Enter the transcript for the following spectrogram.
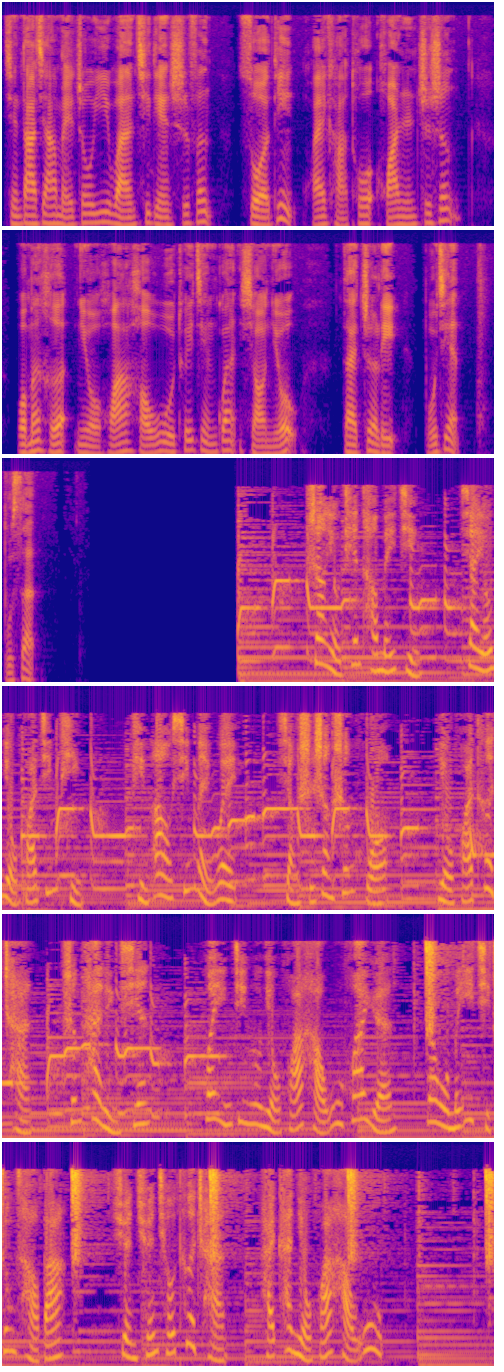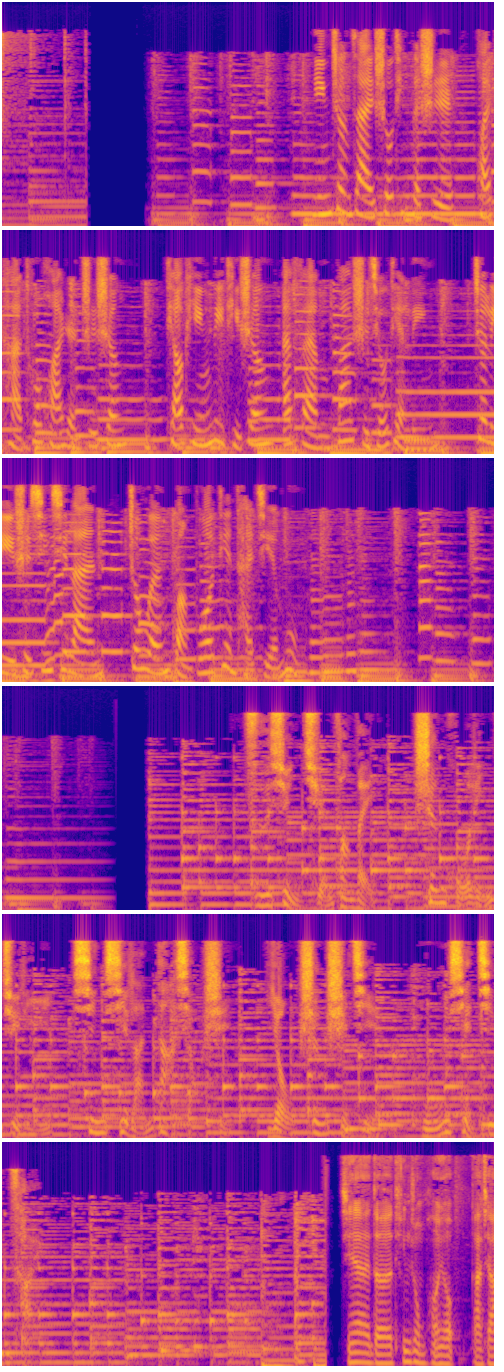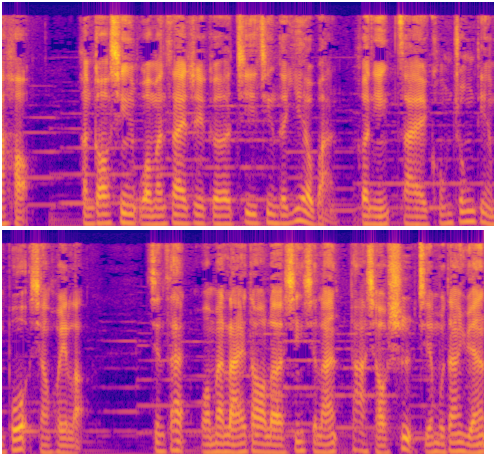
请大家每周一晚七点十分锁定怀卡托华人之声，我们和纽华好物推荐官小牛在这里不见不散。上有天堂美景，下有纽华精品，品澳新美味。享时尚生活，纽华特产，生态领先，欢迎进入纽华好物花园，让我们一起种草吧！选全球特产，还看纽华好物。您正在收听的是怀卡托华人之声，调频立体声 FM 八十九点零，这里是新西兰中文广播电台节目。资讯全方位，生活零距离，新西兰大小事，有声世界，无限精彩。亲爱的听众朋友，大家好，很高兴我们在这个寂静的夜晚和您在空中电波相会了。现在我们来到了新西兰大小事节目单元，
